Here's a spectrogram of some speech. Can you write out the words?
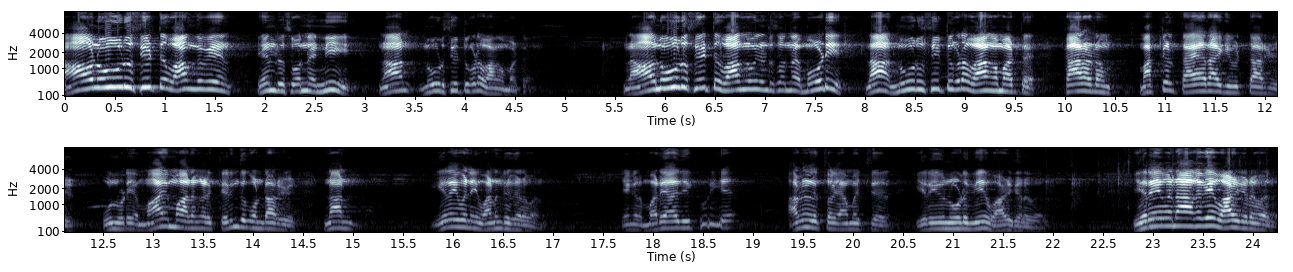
நானூறு சீட்டு வாங்குவேன் என்று சொன்ன நீ நான் நூறு சீட்டு கூட வாங்க மாட்டேன். நானூறு சீட்டு வாங்குவேன் என்று சொன்ன மோடி நான் நூறு சீட்டு கூட வாங்க மாட்டேன். காரணம் மக்கள் தயாராகி விட்டார்கள். உன்னுடைய மாய்மாலங்களை தெரிந்து கொண்டார்கள். நான் இறைவனை வணங்குகிறவன். எங்கள் மரியாதைக்குரிய அறநிலைத்துறை அமைச்சர் இறைவனோடவே வாழ்கிறவர். இறைவனாகவே வாழ்கிறவர்.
